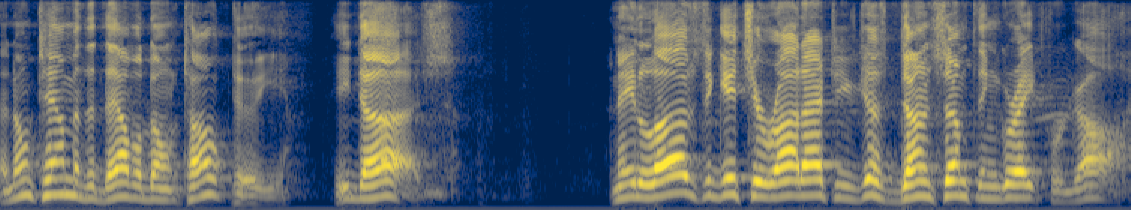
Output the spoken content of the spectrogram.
Now, don't tell me the devil don't talk to you. He does. And he loves to get you right after you've just done something great for God.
